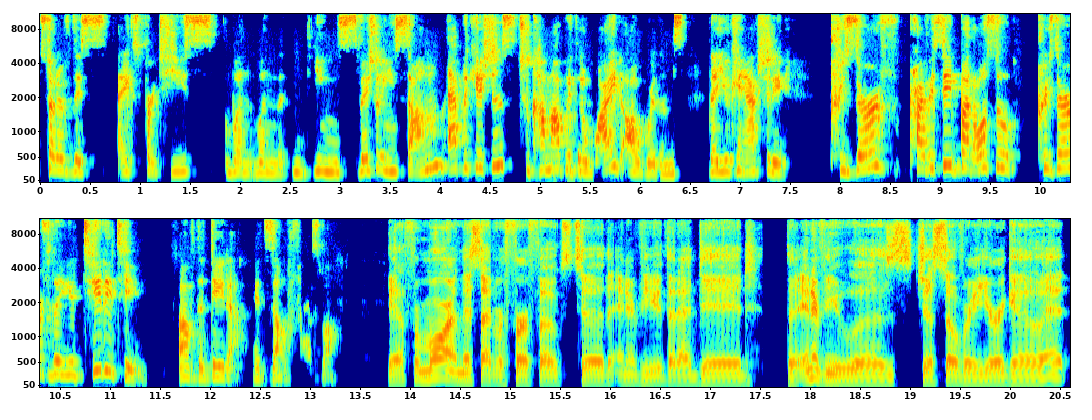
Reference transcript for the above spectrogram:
sort of this expertise when when in especially in some applications to come up with the mm-hmm. right algorithms that you can actually preserve privacy but also preserve the utility of the data mm-hmm. itself as well. Yeah for more on this i'd refer folks to the interview that i did the interview was just over a year ago at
